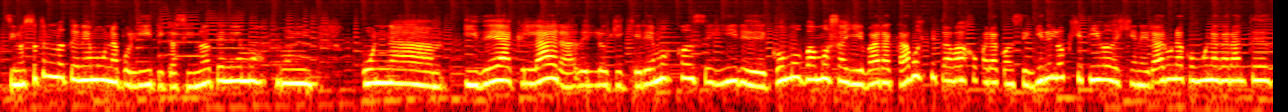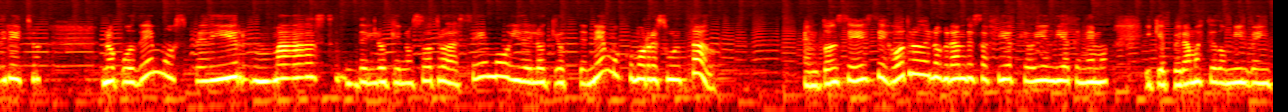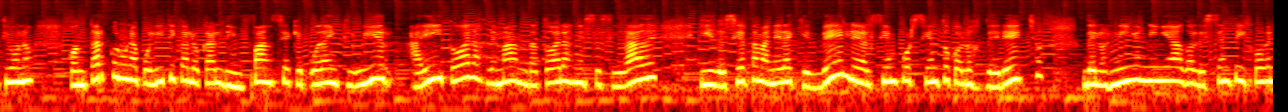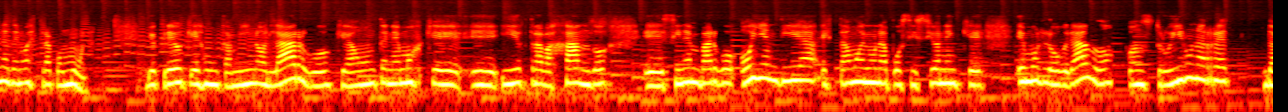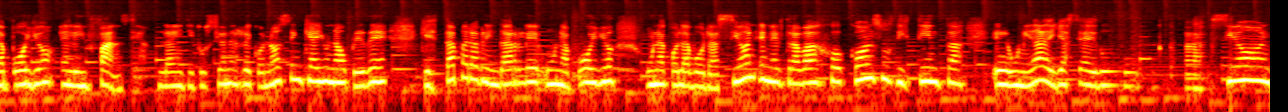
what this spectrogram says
Si nosotros no tenemos una política, si no tenemos un, una idea clara de lo que queremos conseguir y de cómo vamos a llevar a cabo este trabajo para conseguir el objetivo de generar una comuna garante de derechos, no podemos pedir más de lo que nosotros hacemos y de lo que obtenemos como resultado. Entonces ese es otro de los grandes desafíos que hoy en día tenemos y que esperamos este 2021, contar con una política local de infancia que pueda incluir ahí todas las demandas, todas las necesidades y de cierta manera que vele al 100% con los derechos de los niños, niñas, adolescentes y jóvenes de nuestra comuna. Yo creo que es un camino largo que aún tenemos que eh, ir trabajando. Eh, sin embargo, hoy en día estamos en una posición en que hemos logrado construir una red de apoyo en la infancia. Las instituciones reconocen que hay una OPD que está para brindarle un apoyo, una colaboración en el trabajo con sus distintas eh, unidades, ya sea educación,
